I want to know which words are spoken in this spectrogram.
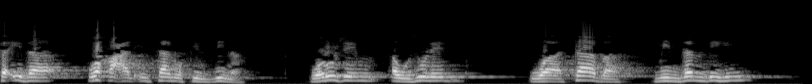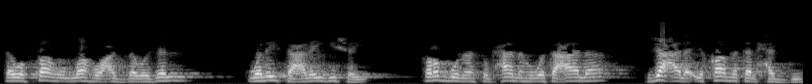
فإذا وقع الإنسان في الزنا ورجم أو جلد وتاب من ذنبه توفاه الله عز وجل وليس عليه شيء. فربنا سبحانه وتعالى جعل إقامة الحد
